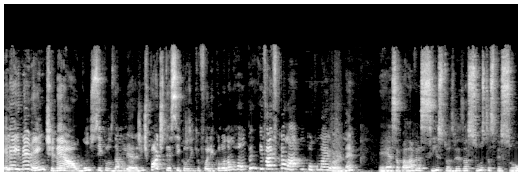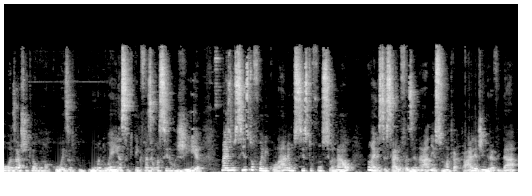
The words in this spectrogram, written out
ele é inerente né, a alguns ciclos da mulher. A gente pode ter ciclos em que o folículo não rompe e vai ficar lá um pouco maior, né? É, essa palavra cisto às vezes assusta as pessoas, acham que é alguma coisa, alguma doença, que tem que fazer uma cirurgia. Mas um cisto folicular é um cisto funcional não é necessário fazer nada, isso não atrapalha de engravidar.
